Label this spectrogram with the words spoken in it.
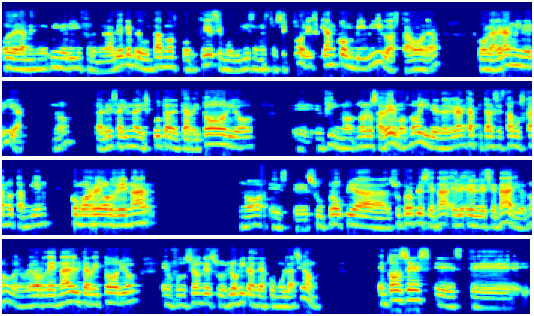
O de la minería informal. Habría que preguntarnos por qué se movilizan estos sectores que han convivido hasta ahora con la gran minería, ¿no? Tal vez hay una disputa de territorio, eh, en fin, no, no lo sabemos, ¿no? Y desde el gran capital se está buscando también cómo reordenar ¿no? Este, su, propia, su propio escenario, el, escenario, ¿no? reordenar el territorio en función de sus lógicas de acumulación. Entonces, este,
